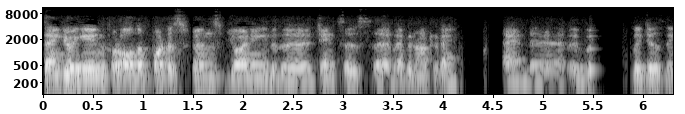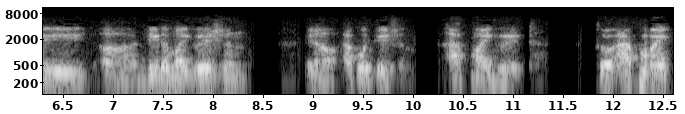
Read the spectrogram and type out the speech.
thank you again for all the participants joining into the ChainSys uh, webinar today, and uh, which is the uh, data migration, you know, application, App Migrate. So App Migrate,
